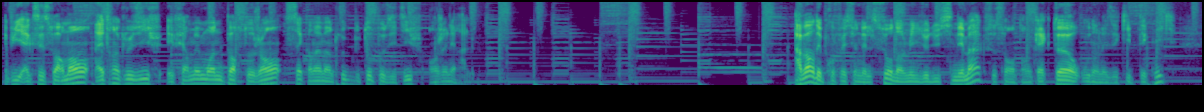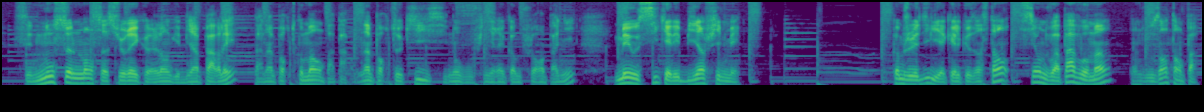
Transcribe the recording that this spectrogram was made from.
Et puis accessoirement, être inclusif et fermer moins de portes aux gens, c'est quand même un truc plutôt positif en général. Avoir des professionnels sourds dans le milieu du cinéma, que ce soit en tant qu'acteur ou dans les équipes techniques, c'est non seulement s'assurer que la langue est bien parlée, pas n'importe comment, pas par n'importe qui, sinon vous finirez comme Florent Pagny, mais aussi qu'elle est bien filmée. Comme je l'ai dit il y a quelques instants, si on ne voit pas vos mains, on ne vous entend pas.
